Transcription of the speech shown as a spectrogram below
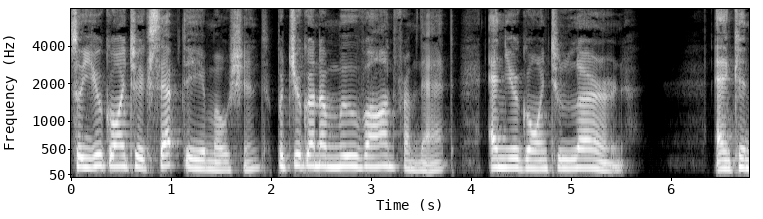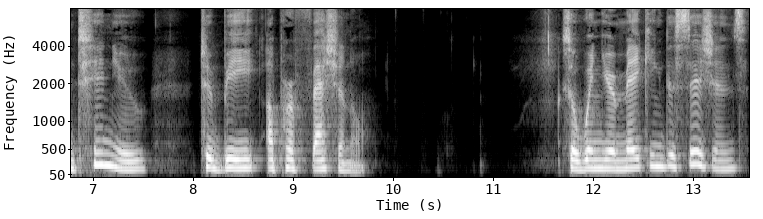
So you're going to accept the emotions, but you're going to move on from that and you're going to learn and continue to be a professional. So when you're making decisions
